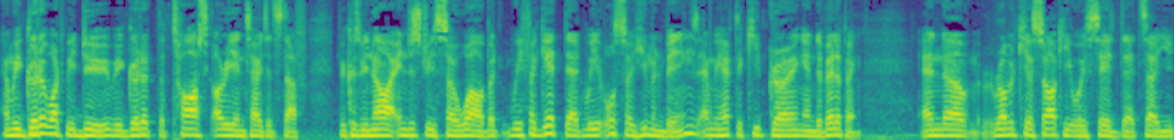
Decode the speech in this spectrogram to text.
and we're good at what we do. We're good at the task orientated stuff because we know our industry so well, but we forget that we're also human beings and we have to keep growing and developing. And uh, Robert Kiyosaki always said that uh, you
